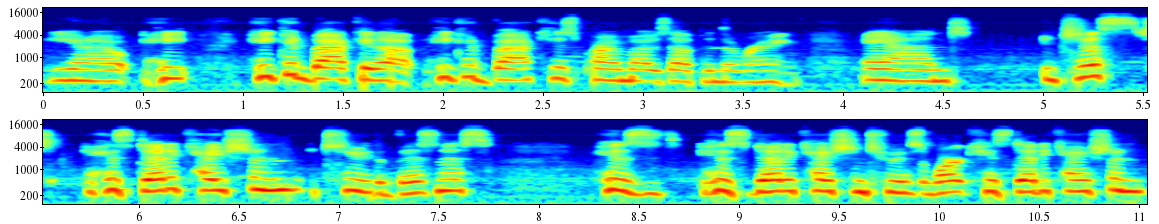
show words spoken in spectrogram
you know, he he could back it up. He could back his promos up in the ring, and just his dedication to the business, his his dedication to his work, his dedication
